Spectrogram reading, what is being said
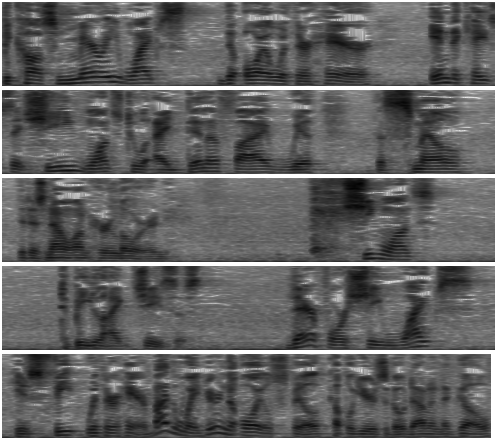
Because Mary wipes the oil with her hair, indicates that she wants to identify with the smell that is now on her Lord. She wants to be like Jesus. Therefore, she wipes his feet with her hair. By the way, during the oil spill a couple years ago down in the Gulf,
